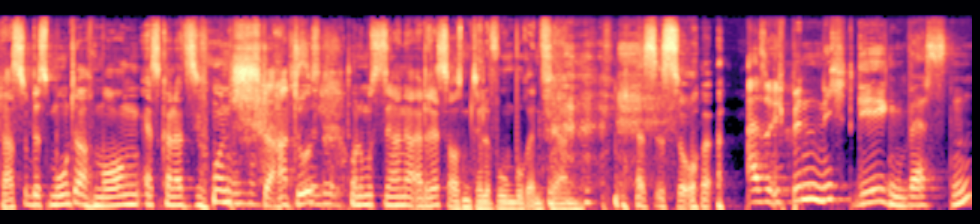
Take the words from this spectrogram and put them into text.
Da hast du bis Montagmorgen Eskalationsstatus absolut. und du musst deine Adresse aus dem Telefonbuch entfernen. das ist so. Also ich bin nicht gegen Westen.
